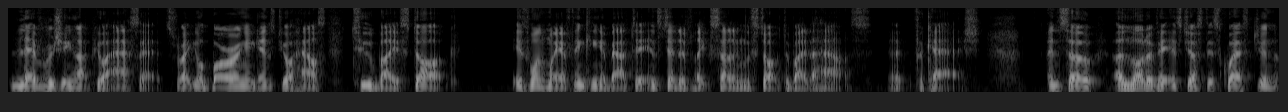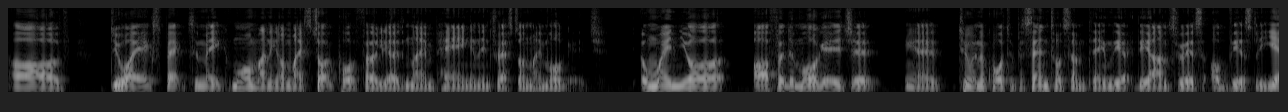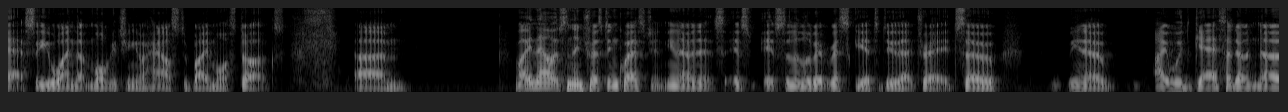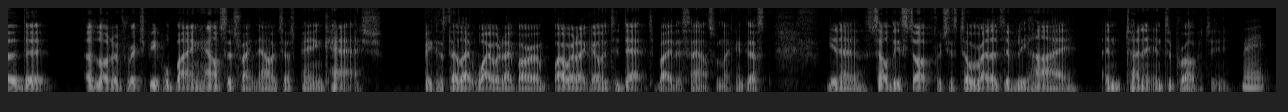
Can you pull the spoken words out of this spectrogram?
leveraging up your assets, right? You're borrowing against your house to buy stock is one way of thinking about it instead of like selling the stock to buy the house for cash. And so a lot of it is just this question of do I expect to make more money on my stock portfolio than I'm paying an interest on my mortgage? And when you're offered a mortgage at you know two and a quarter percent or something, the the answer is obviously yes. So you wind up mortgaging your house to buy more stocks. Um, Right now, it's an interesting question. You know, it's it's it's a little bit riskier to do that trade. So, you know, I would guess I don't know that a lot of rich people buying houses right now are just paying cash because they're like, why would I borrow? Why would I go into debt to buy this house when I can just, you know, sell these stocks, which are still relatively high, and turn it into property? Right.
